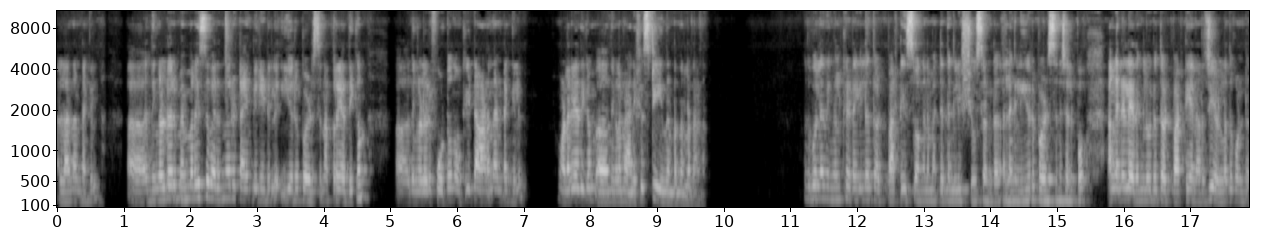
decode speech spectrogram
അല്ലാന്നുണ്ടെങ്കിൽ നിങ്ങളുടെ ഒരു മെമ്മറീസ് വരുന്ന ഒരു ടൈം പീരീഡിൽ ഈ ഒരു പേഴ്സൺ അത്രയധികം നിങ്ങളൊരു ഫോട്ടോ നോക്കിയിട്ടാണെന്നുണ്ടെങ്കിലും വളരെയധികം നിങ്ങൾ മാനിഫെസ്റ്റ് ചെയ്യുന്നുണ്ടെന്നുള്ളതാണ്. അതുപോലെ നിങ്ങൾക്കിടയിൽ തേർഡ് പാർട്ടീസോ അങ്ങനെ മറ്റെന്തെങ്കിലും ഇഷ്യൂസ് ഉണ്ട് അല്ലെങ്കിൽ ഈ ഒരു പേഴ്സണ് ചിലപ്പോൾ അങ്ങനെയുള്ള ഏതെങ്കിലും ഒരു തേർഡ് പാർട്ടി എനർജി ഉള്ളത് കൊണ്ട്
